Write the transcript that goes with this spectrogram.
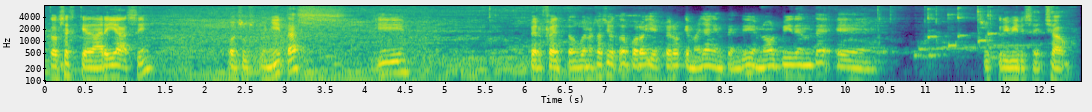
entonces quedaría así con sus uñitas y perfecto. Bueno eso ha sido todo por hoy. Espero que me hayan entendido. No olviden de eh, suscribirse. Chao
